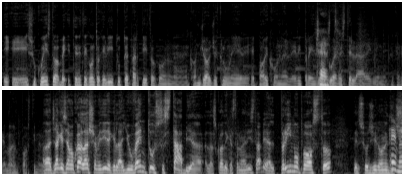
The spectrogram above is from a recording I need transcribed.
e, e- e su questo beh, tenete conto che lì tutto è partito con, eh, con George Clooney e poi con le riprese Certo. di Guerre Stellari, quindi perché siamo un posti Allora, già che siamo qua, lasciami dire che la Juventus Stabia, la squadra di Castellone di Stabia, è al primo posto del suo girone di Eh, ma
